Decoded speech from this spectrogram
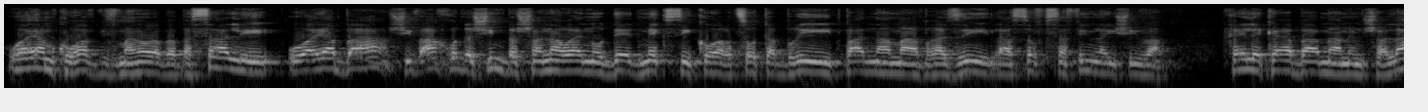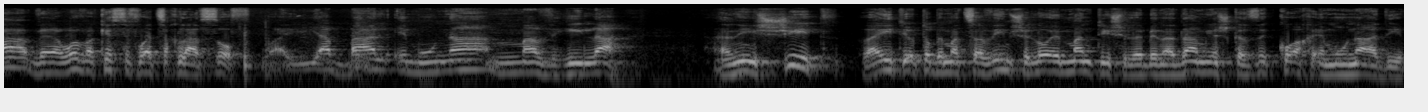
הוא היה מקורב בזמנו לבבא סאלי, הוא היה בא שבעה חודשים בשנה, הוא היה נודד מקסיקו, ארצות הברית, פנמה, ברזיל, לאסוף כספים לישיבה. חלק היה בא מהממשלה ורוב הכסף הוא היה צריך לאסוף. הוא היה בעל אמונה מבהילה. אני אישית ראיתי אותו במצבים שלא האמנתי שלבן אדם יש כזה כוח אמונה אדיר.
